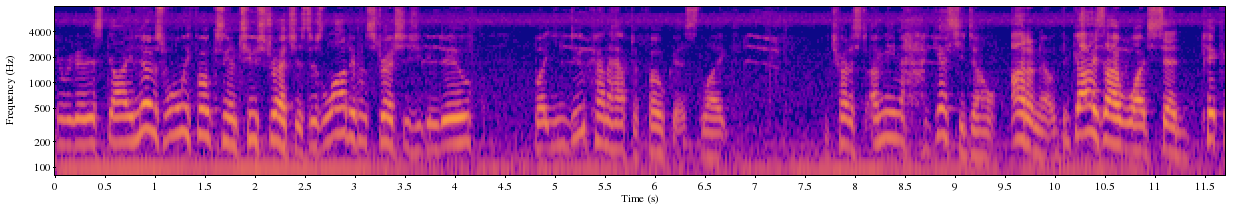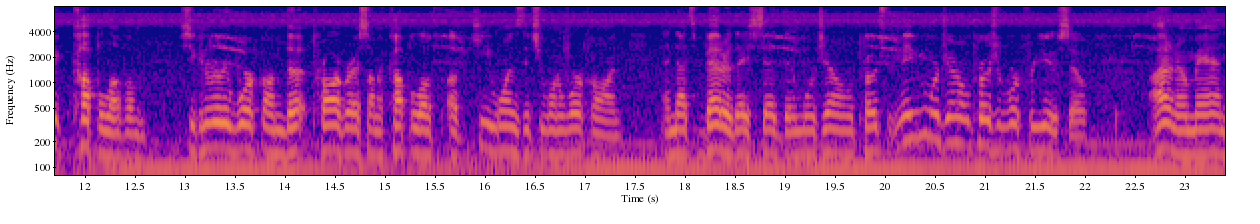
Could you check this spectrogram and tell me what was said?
Here we go, this guy. Notice we're only focusing on two stretches. There's a lot of different stretches you can do but you do kind of have to focus. Like, try to, I mean, I guess you don't. I don't know. The guys I watched said pick a couple of them so you can really work on the progress on a couple of, of key ones that you want to work on. And that's better, they said, than a more general approach. But maybe a more general approach would work for you. So, I don't know, man.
